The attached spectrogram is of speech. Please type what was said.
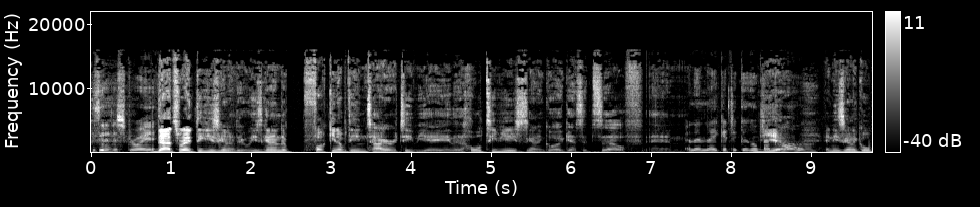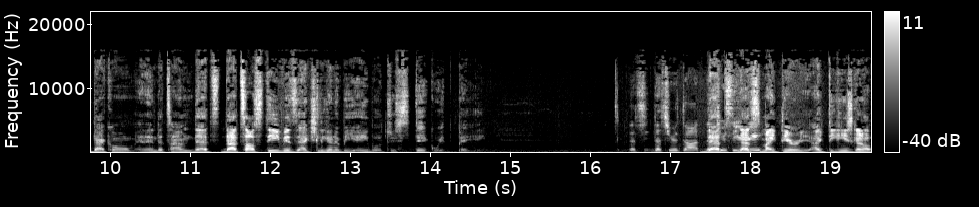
He's going to destroy it. That's what I think he's gonna do. He's gonna end up fucking up the entire TVA. The whole TVA is gonna go against itself, and And then they get to go back Yeah. home. and he's gonna go back home. And then the time that's that's how Steve is actually gonna be able to stick with Peggy. That's that's your thought. That's, That's your that's, my theory. I think he's gonna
